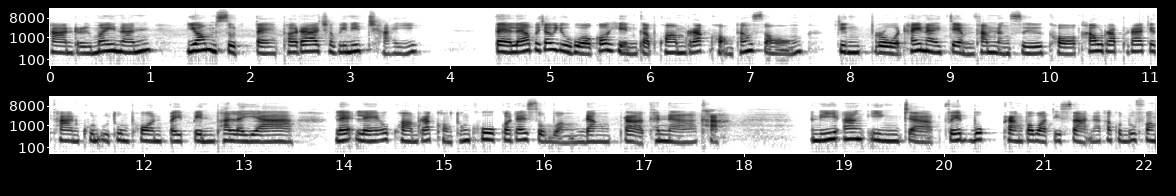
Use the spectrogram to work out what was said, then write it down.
ทานหรือไม่นั้น ย่อมสุดแต่พระราชวินิจฉัย แต่แล้วพระเจ้าอยู่หัวก็เห็นกับความรักของทั้งสอง จึงโปรดให้นายแจ่มทำหนังสือขอเข้ารับพระราชทานคุณอุทุมพรไปเป็นภรรยา และแล้วความรักของทั้งคู่ก็ได้สมหวังดังปรารถนาค่ะ อันนี้อ้างอิงจาก Facebook ครั้งประวัติศาสตร์นะคะคุณผู้ฟัง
